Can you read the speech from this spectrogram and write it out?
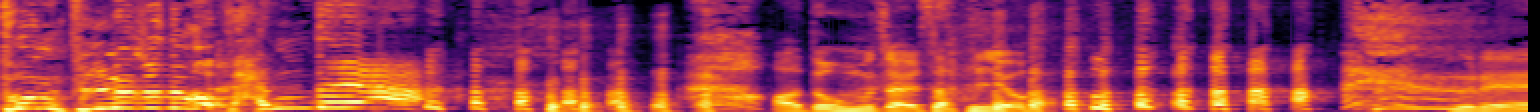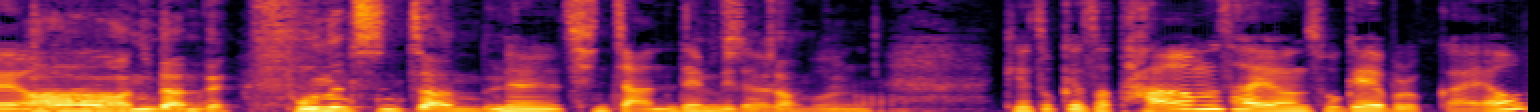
돈 빌려주는 거 반대야. 아, 너무 잘 살려. 그래. 아, 안 돼, 안 돼. 돈은 진짜 안 돼. 네, 진짜 안 됩니다, 진짜 안 여러분. 돼요. 계속해서 다음 사연 소개해 볼까요?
